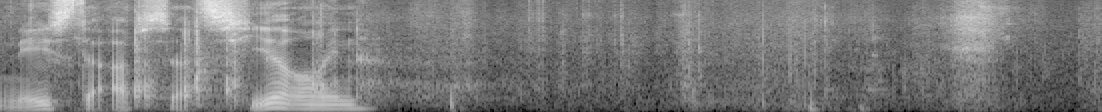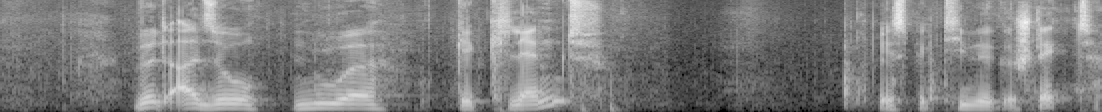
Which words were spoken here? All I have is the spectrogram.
nächste Absatz hier rein. Wird also nur geklemmt, respektive gesteckt.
